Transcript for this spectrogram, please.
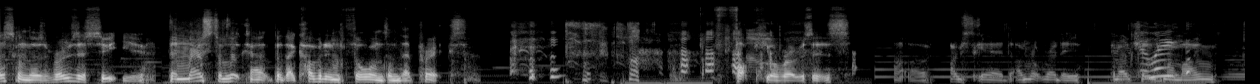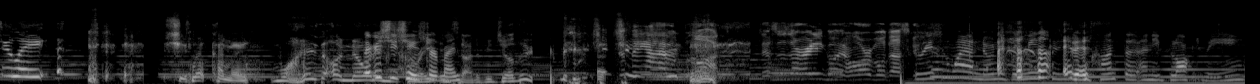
Dustin, those roses suit you. They're nice to look at, but they're covered in thorns and they're pricks. Fuck your roses. Uh oh. I'm scared. I'm not ready. Can I Too change late. my mind? too late. She's not coming. Why is unknown Maybe she changed her mind. inside of each other? Maybe she The thing I haven't blocked. This is already going horrible, The reason why unknown is in me is because It he's is. a and he blocked me.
